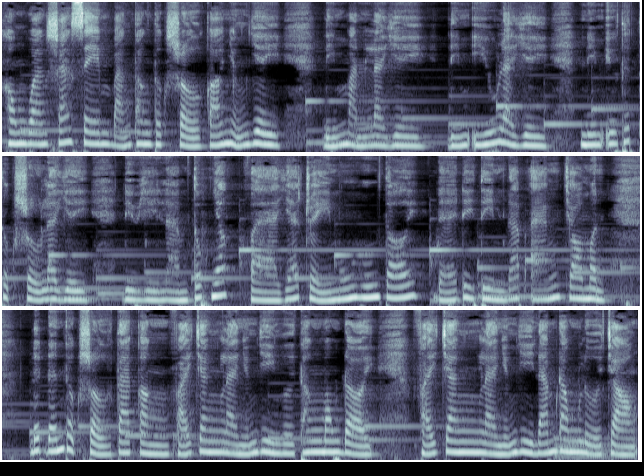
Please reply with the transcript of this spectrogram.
không quan sát xem bản thân thực sự có những gì. Điểm mạnh là gì? Điểm yếu là gì? Niềm yêu thích thực sự là gì? Điều gì làm tốt nhất và giá trị muốn hướng tới để đi tìm đáp án cho mình? Đích đến thực sự, ta cần phải chăng là những gì người thân mong đợi? Phải chăng là những gì đám đông lựa chọn?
